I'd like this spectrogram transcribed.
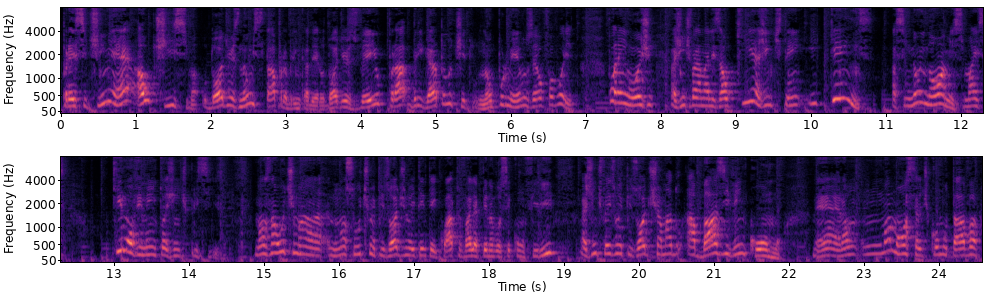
para esse time é altíssima. O Dodgers não está para brincadeira. O Dodgers veio para brigar pelo título, não por menos é o favorito. Porém, hoje a gente vai analisar o que a gente tem e quem, assim, não em nomes, mas que movimento a gente precisa. Nós na última, no nosso último episódio no 84, vale a pena você conferir, a gente fez um episódio chamado A base vem como né? Era um, uma amostra de como estava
